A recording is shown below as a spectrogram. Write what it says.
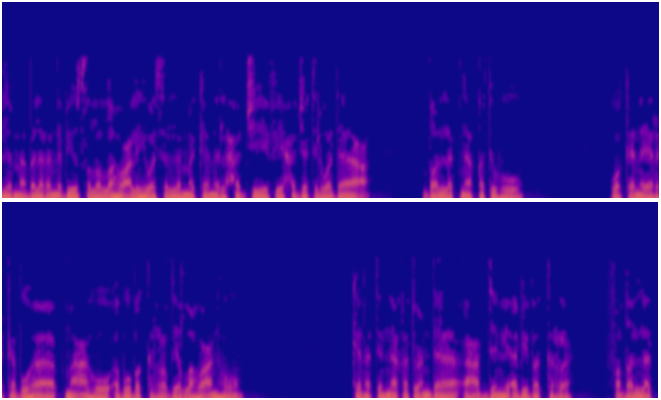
لما بلغ النبي صلى الله عليه وسلم مكان الحج في حجة الوداع ضلت ناقته وكان يركبها معه أبو بكر رضي الله عنه. كانت الناقة عند عبد لأبي بكر فضلت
